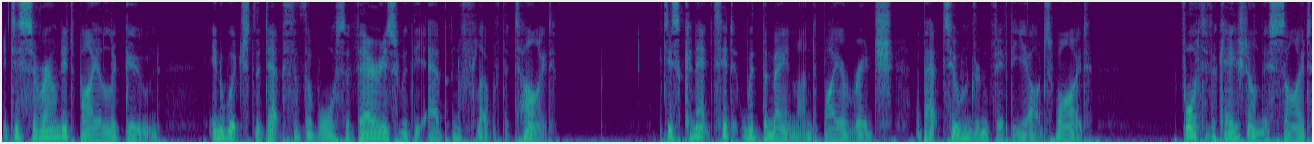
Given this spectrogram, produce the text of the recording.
it is surrounded by a lagoon, in which the depth of the water varies with the ebb and flow of the tide. It is connected with the mainland by a ridge about 250 yards wide. Fortification on this side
